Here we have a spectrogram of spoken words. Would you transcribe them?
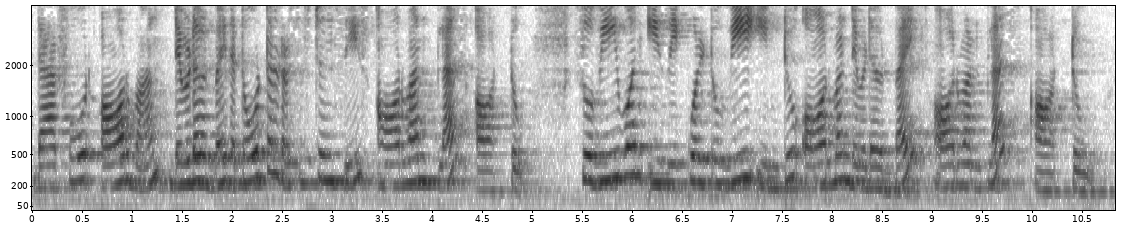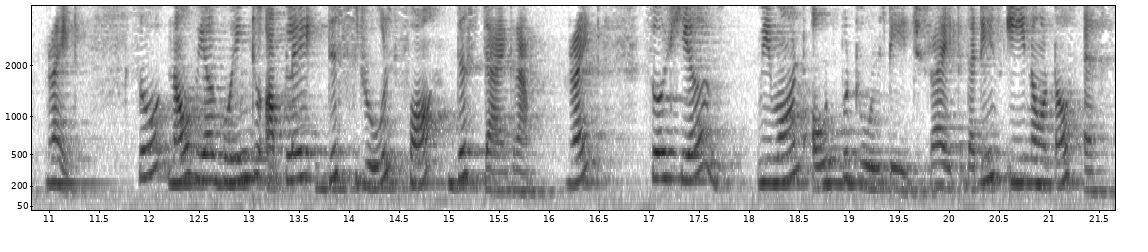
Therefore R1 divided by the total resistance is R1 plus R2. So V1 is equal to V into R1 divided by R1 plus R2. Right. So now we are going to apply this rule for this diagram. right? So here we want output voltage, right? That is E naught of S.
